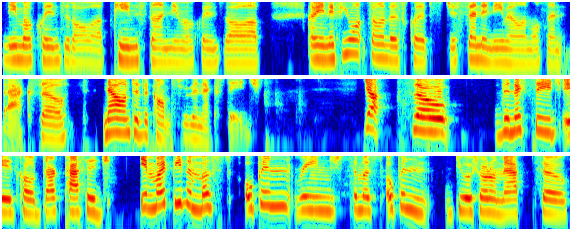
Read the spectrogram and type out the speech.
Nemo cleans it all up, team stun, Nemo cleans it all up. I mean, if you want some of those clips, just send an email and we'll send it back. So now onto the comps for the next stage. Yeah, so the next stage is called Dark Passage. It might be the most open range, the most open duo showdown map. So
